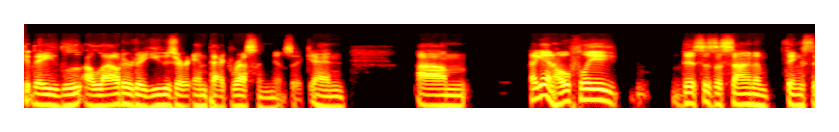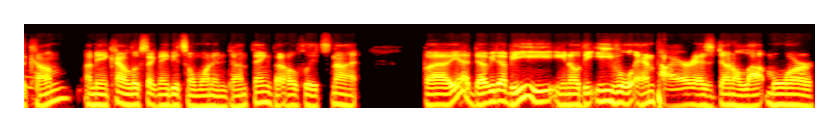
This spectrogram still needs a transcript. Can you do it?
they allowed her to use her Impact Wrestling music, and um, again, hopefully this is a sign of things to come. I mean, it kind of looks like maybe it's a one and done thing, but hopefully it's not. But yeah, WWE, you know, the evil empire has done a lot more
